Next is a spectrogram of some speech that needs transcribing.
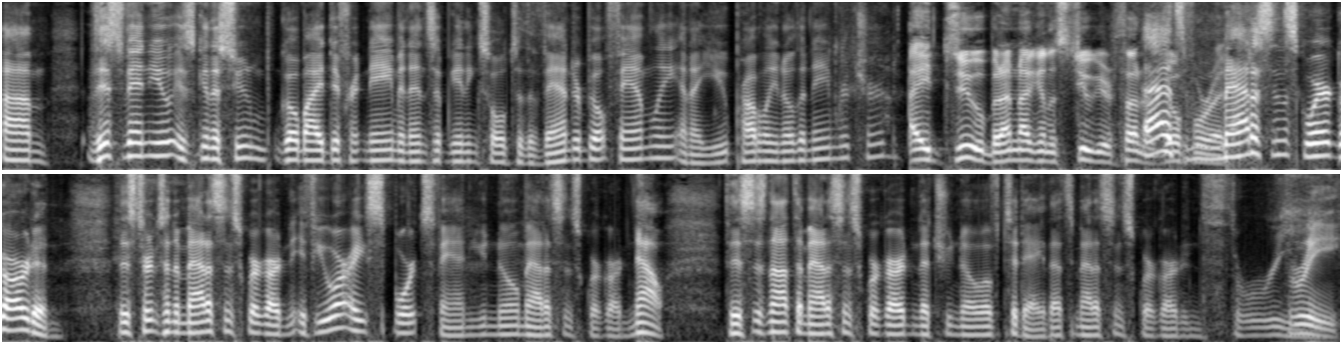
Um, this venue is going to soon go by a different name and ends up getting sold to the Vanderbilt family. And uh, you probably know the name, Richard. I do, but I'm not going to steal your thunder. That's Go for it. Madison Square Garden. This turns into Madison Square Garden. If you are a sports fan, you know Madison Square Garden. Now, this is not the Madison Square Garden that you know of today. That's Madison Square Garden 3. Three.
